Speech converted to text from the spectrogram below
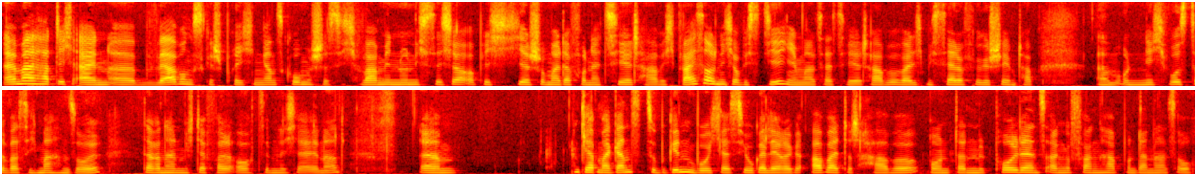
Einmal hatte ich ein äh, Bewerbungsgespräch, ein ganz komisches. Ich war mir nur nicht sicher, ob ich hier schon mal davon erzählt habe. Ich weiß auch nicht, ob ich es dir jemals erzählt habe, weil ich mich sehr dafür geschämt habe ähm, und nicht wusste, was ich machen soll. Daran hat mich der Fall auch ziemlich erinnert. Ähm, ich habe mal ganz zu Beginn, wo ich als Yogalehrer gearbeitet habe und dann mit Pole Dance angefangen habe und dann als auch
